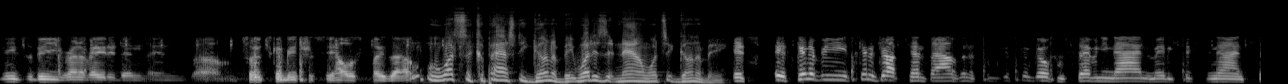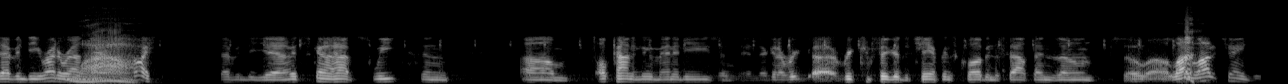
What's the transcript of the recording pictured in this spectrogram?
needs to be renovated, and and um, so it's going to be interesting to see how this plays out. Well, what's the capacity going to be? What is it now, what's it going to be? It's it's going to be it's going to drop ten thousand. It's, it's going to go from seventy nine to maybe 69, 70, right around wow. there. seventy. Yeah, it's going to have suites and um, all kind of new amenities, and, and they're going to re, uh, reconfigure the Champions Club in the south end zone. So uh, a lot, a lot of changes.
